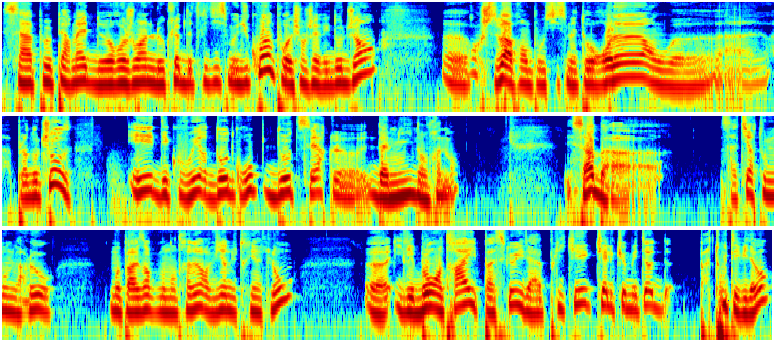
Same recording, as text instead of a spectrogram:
Ça peut permettre de rejoindre le club d'athlétisme du coin pour échanger avec d'autres gens. Euh, je sais pas, après on peut aussi se mettre au roller ou euh, à, plein d'autres choses et découvrir d'autres groupes, d'autres cercles d'amis d'entraînement. Et ça, bah, ça tire tout le monde vers le haut. Moi, par exemple, mon entraîneur vient du triathlon. Euh, il est bon en trail parce qu'il a appliqué quelques méthodes, pas toutes évidemment,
